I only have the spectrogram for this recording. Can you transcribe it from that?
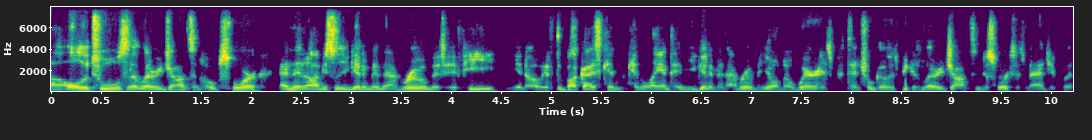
uh, all the tools that Larry Johnson hopes for. And then obviously you get him in that room. If, if he, you know, if the Buckeyes can can land him, you get him in that room and you don't know where his potential goes because Larry Johnson just works his magic. But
